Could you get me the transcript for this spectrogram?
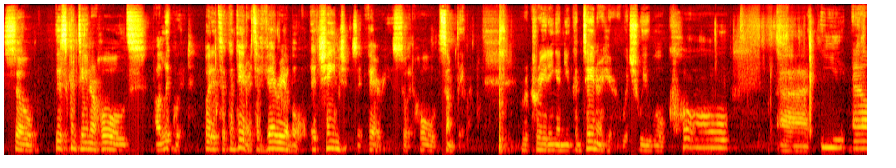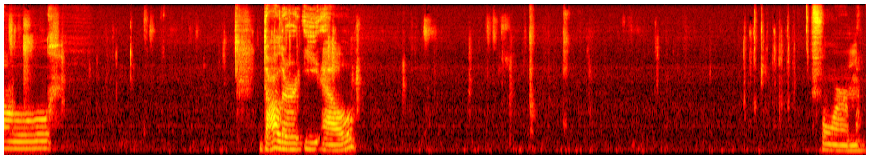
So this container holds a liquid, but it's a container, it's a variable. It changes, it varies, so it holds something. We're creating a new container here, which we will call uh, EL dollar EL form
